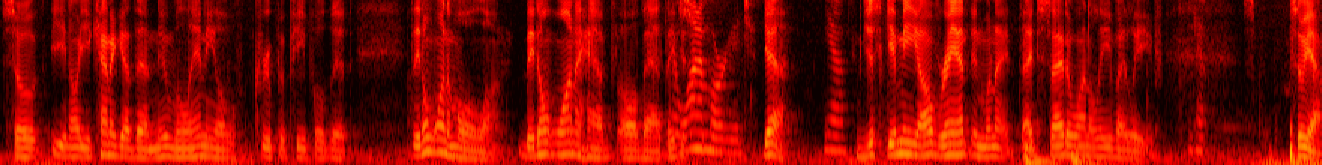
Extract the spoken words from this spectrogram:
So you know, you kind of got that new millennial group of people that they don't want to mow a lawn. They don't want to have all that. They they just want a mortgage. yeah, Yeah. just give me. I'll rent, and when I, I decide I want to leave, I leave. Yep. So yeah,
